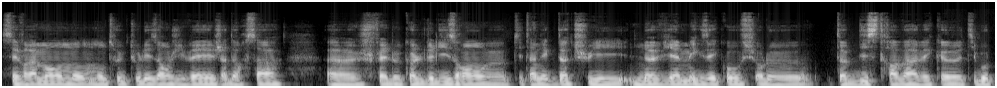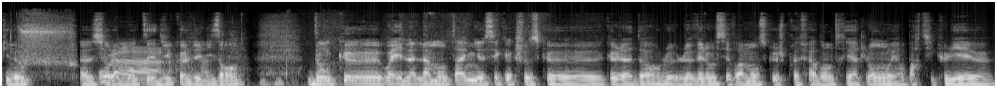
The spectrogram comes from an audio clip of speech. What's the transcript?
c'est vraiment mon, mon truc tous les ans. J'y vais, j'adore ça. je fais le col de l'Iseran. petite anecdote, je suis neuvième ex aequo sur le top 10 Strava avec euh, Thibaut Pinot euh, sur Oula. la montée du col de l'Isran. Donc euh, ouais, la, la montagne c'est quelque chose que que j'adore. Le, le, vélo c'est vraiment ce que je préfère dans le triathlon et en particulier euh,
